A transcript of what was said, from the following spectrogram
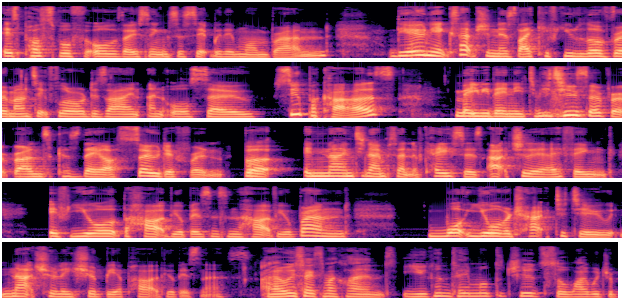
it's possible for all of those things to sit within one brand. The only exception is like if you love romantic floral design and also supercars, maybe they need to be two separate brands because they are so different. But in 99% of cases, actually, I think if you're the heart of your business and the heart of your brand, what you're attracted to naturally should be a part of your business. I always say to my clients, you contain multitudes, so why would your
